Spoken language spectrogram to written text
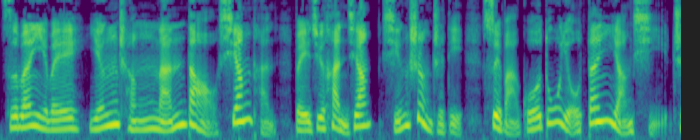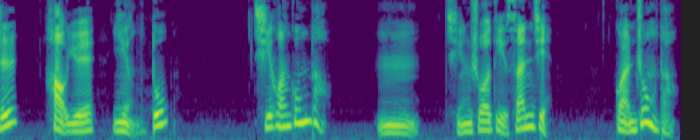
子文以为营城南道湘潭，北据汉江，行胜之地，遂把国都由丹阳徙之，号曰郢都。”齐桓公道：“嗯，请说第三件。”管仲道：“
